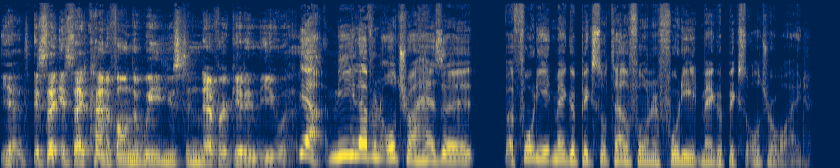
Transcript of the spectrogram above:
yeah, it's that it's that kind of phone that we used to never get in the US. Yeah, Mi 11 Ultra has a, a 48 megapixel telephone and 48 megapixel ultra wide.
